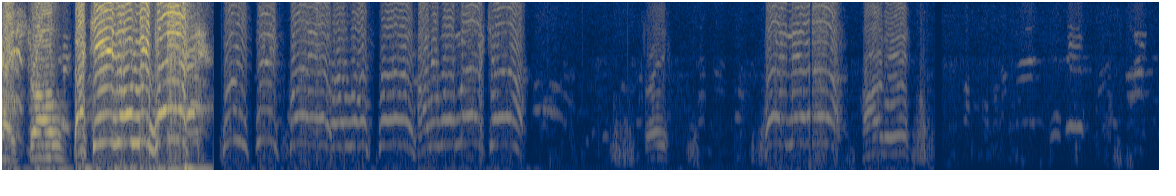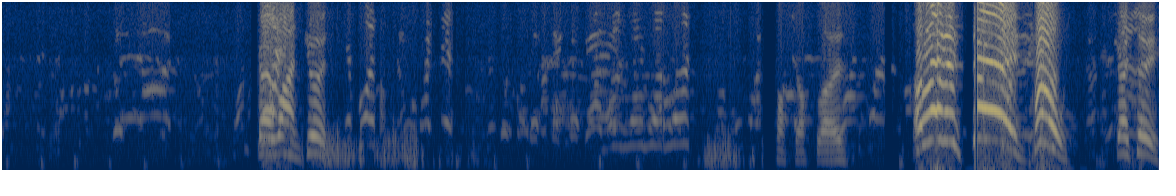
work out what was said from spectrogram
Okay, strong. Back in on me back. Three, six, player. One, one. Only one marker. Three. Right now. Hold it. Go one, good. Posh offload. 11, 10! Hold! Go two.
